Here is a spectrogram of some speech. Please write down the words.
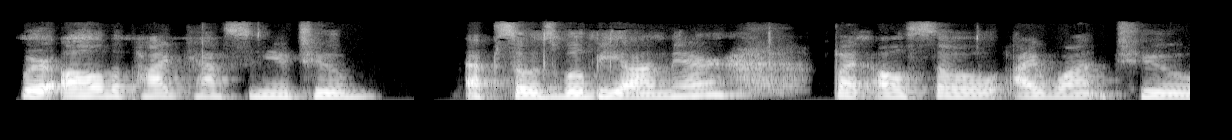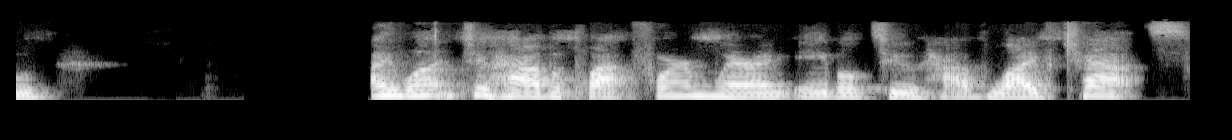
where all the podcasts and YouTube episodes will be on there. But also, I want to. I want to have a platform where I'm able to have live chats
